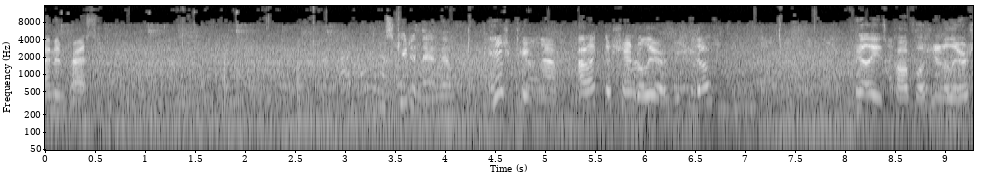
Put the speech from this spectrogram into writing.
I'm impressed. It's cute in there though. It is cute now. I like the chandeliers. You see those? You know these colorful chandeliers?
